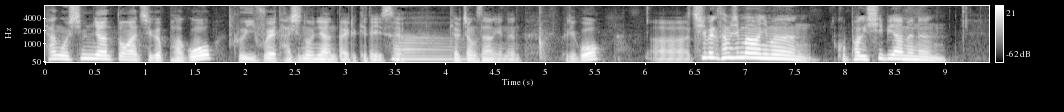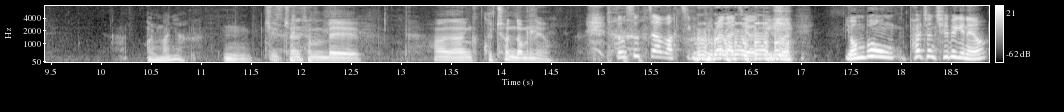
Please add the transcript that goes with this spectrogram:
향후 10년 동안 지급하고 그 이후에 다시 논의한다 이렇게 돼 있어요 아. 결정 사항에는 그리고 어, 730만 원이면 곱하기 12 하면은 얼마냐? 음, 7,300. 아, 난 9,000 넘네요. 또 숫자 막 지금 돌아가지 여기. 연봉 8,700이네요.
